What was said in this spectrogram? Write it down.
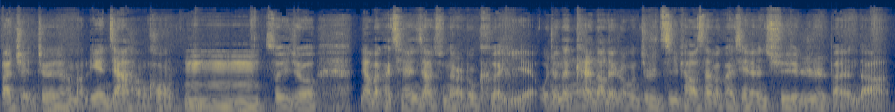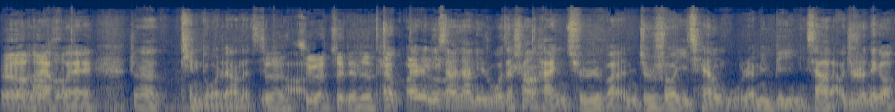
budget 就是叫什么廉价航空。嗯嗯嗯，所以就两百块钱，你想去哪儿都可以。我真的看到那种就是机票三百块钱去日本的嗯来回，真的挺多这样的机票。这个这点真的太就但是你想想，你如果在上海，你去日本，你就是说一千五人民币你下来，就是那个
